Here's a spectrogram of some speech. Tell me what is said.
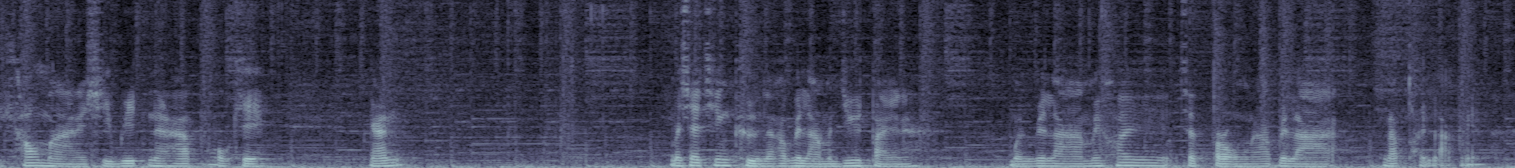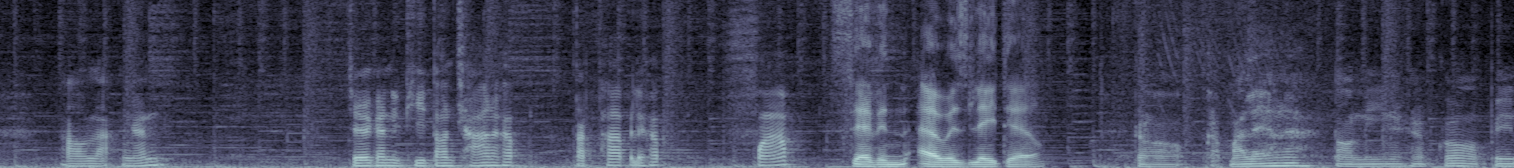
ๆ เข้ามาในชีวิตนะครับ โอเค งั้น ไม่ใช่เที่ยงคืนนะครับ เวลามันยืดไปนะ เหมือนเวลาไม่ค่อยจะตรงนะครับ เวลานับถอยหลังเนี่ย เอาละงั้น เจอกันอีกทีตอนเช้านะครับ ตัดภาพไปเลยครับฟ้าบ Seven hours later. ก็กลับมาแล้วนะ ตอนนี้นะครับก็เป็น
